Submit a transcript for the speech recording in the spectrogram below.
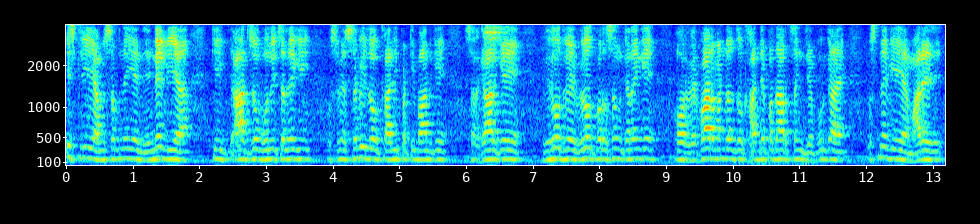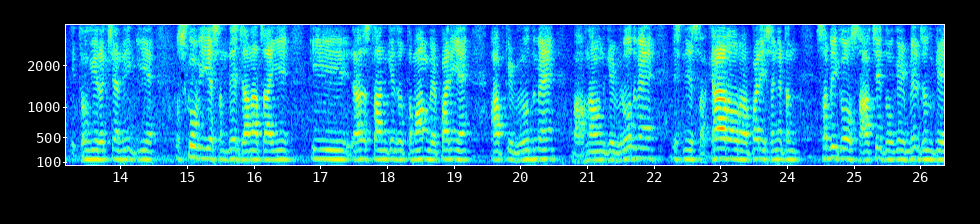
इसलिए हम सबने यह निर्णय लिया कि आज जो बोली चलेगी, उसमें सभी लोग काली पट्टी बाँध के, सरकार के विरोध में विरोध प्रदर्शन करेंगे और व्यापार मंडल जो खाद्य पदार्थ संघ जयपुर का है, उसने भी हमारे हितों की रक्षा नहीं की है। उसको भी ये संदेश जाना चाहिए कि राजस्थान के जो तमाम व्यापारी हैं, आपके विरोध में भावना उनके विरोध में है। इसलिए सरकार और व्यापारी संगठन सभी को सावचेत होकर मिलजुल के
